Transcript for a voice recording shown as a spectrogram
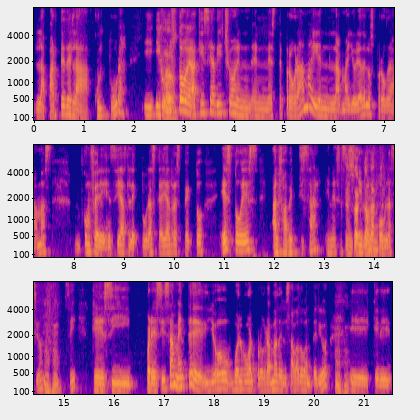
la parte de la cultura. Y, y Claro. justo aquí se ha dicho en, en este programa y en la mayoría de los programas, conferencias, lecturas que hay al respecto, esto es alfabetizar en ese sentido a la población. ¿sí? Que si precisamente yo vuelvo al programa del sábado anterior, eh, que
